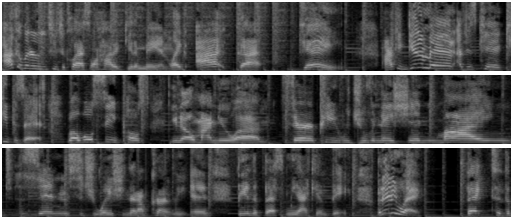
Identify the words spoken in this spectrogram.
I could literally teach a class on how to get a man. Like, I got game. I can get a man, I just can't keep his ass. Well, we'll see post, you know, my new um, therapy, rejuvenation, mind, zen situation that I'm currently in, being the best me I can be. But anyway, back to the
